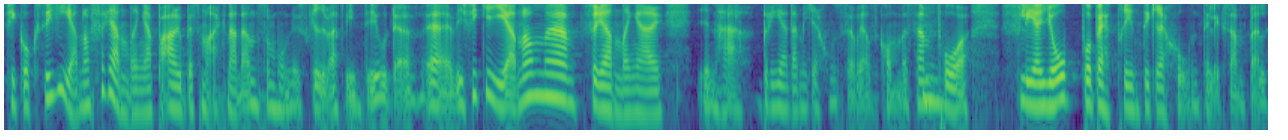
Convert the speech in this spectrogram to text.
fick också igenom förändringar på arbetsmarknaden som hon nu skriver att vi inte gjorde. Eh, vi fick igenom eh, förändringar i den här breda migrationsöverenskommelsen på fler jobb och bättre integration till exempel.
